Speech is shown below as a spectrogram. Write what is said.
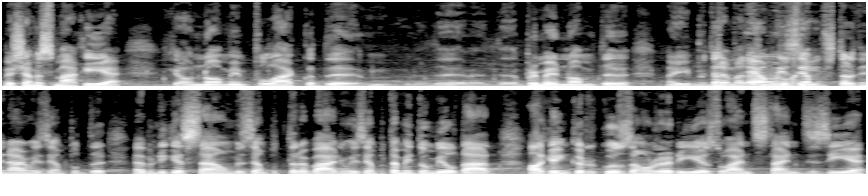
mas chama-se Maria, que é o nome em polaco de, de, de, o primeiro nome de Maria. Portanto, é um exemplo extraordinário, um exemplo de abnegação, um exemplo de trabalho, um exemplo também de humildade. Alguém que recusa honrarias, o Einstein dizia,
